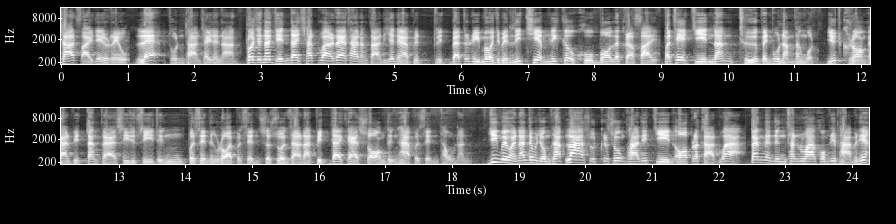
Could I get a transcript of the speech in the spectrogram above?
ชาร์จไฟได้เร็ว และทนทานใช้ได้นาน เพราะฉะนั้นเห็นได้ชัดว่าแร่ธาตุต่างๆ ที่ใช้ในการผลิตแบตเตอรี่ไม่ว่าจะเป็นลิเธียมนิกเกิลโคบอลต์และกราไฟต์ประเทศจีนนั้นถือเป็นผู้นำทั้งหมด ยึดครองการผลิตตั้งแต่ 44 ถึงเปอร์เซ็นต์ถึงร้อยเปอร์เซ็นต์ส่วนสหรัฐผลิตได้แค่2ถึง5เปอร์เซ็นต์เท่านั้น ยิ่งไปกว่านั้นท่านผู้ชมครับ ล่าสุดกระทรวงพาณิชย์จีนออกประกาศว่าตั้งแต่หนึ่งธันวาคมที่ผ่านมาเนี้ย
